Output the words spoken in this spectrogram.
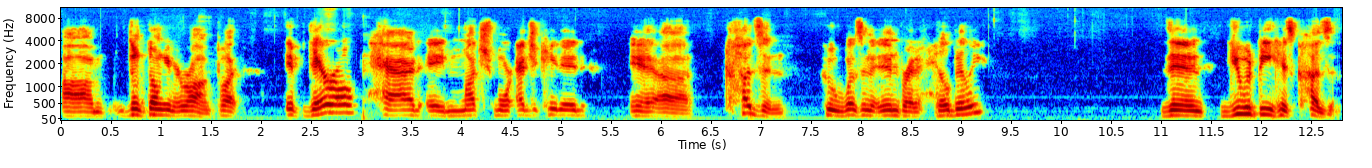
Um, don't, don't get me wrong, but if Daryl had a much more educated uh, cousin who wasn't an inbred hillbilly, then you would be his cousin.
